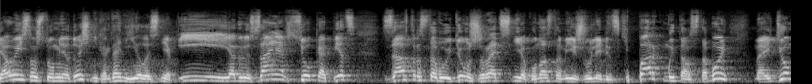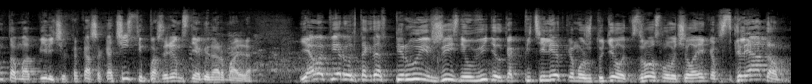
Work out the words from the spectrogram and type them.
я выяснил, что у меня дочь никогда не ела снег. И я говорю, Саня, все, капец, завтра с тобой идем жрать снег. У нас там есть Жулебинский парк, мы там с тобой найдем, там от беличьих какашек очистим, пожрем снега нормально. Я, во-первых, тогда впервые в жизни увидел, как пятилетка может уделать взрослого человека взглядом.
